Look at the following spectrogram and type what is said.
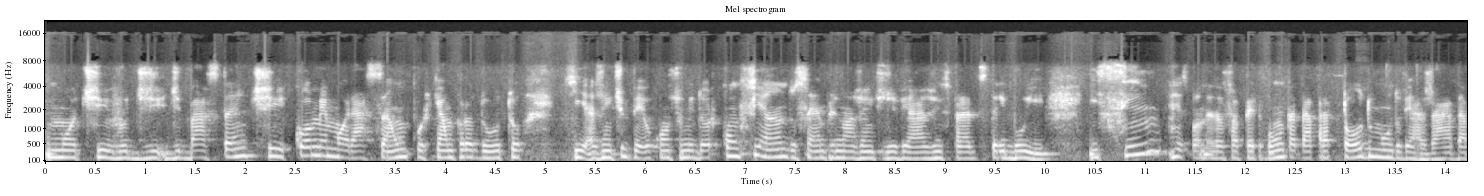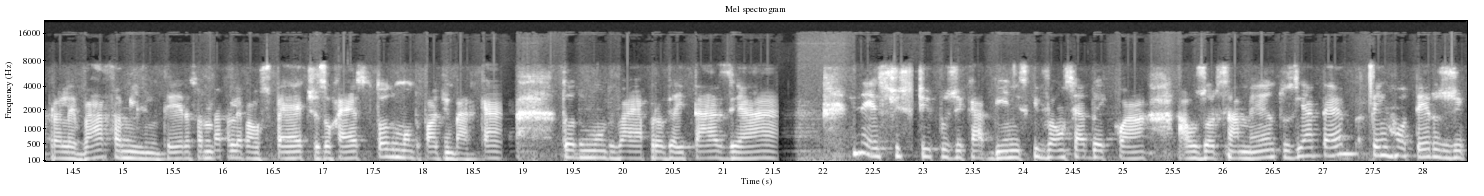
um motivo de, de bastante comemoração, porque é um produto que a gente vê o consumidor confiando sempre no agente de viagens para distribuir. E sim, respondendo a sua pergunta, dá para todo mundo viajar, dá para levar a família inteira, só não dá para levar os pets, o resto todo mundo pode embarcar, todo mundo vai aproveitar viagens nestes tipos de cabines que vão se adequar aos orçamentos e até tem roteiros de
